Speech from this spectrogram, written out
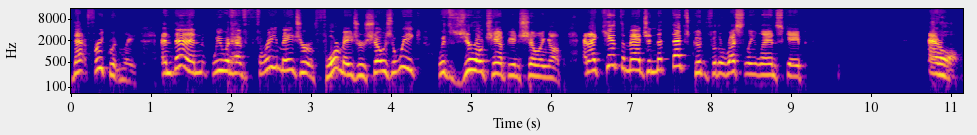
that frequently. And then we would have three major, four major shows a week with zero champions showing up. And I can't imagine that that's good for the wrestling landscape at all.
